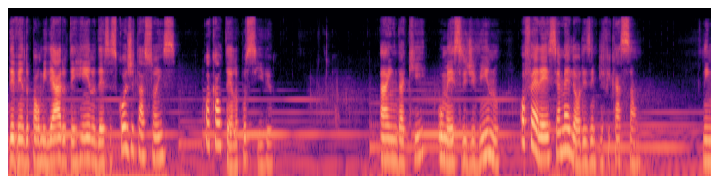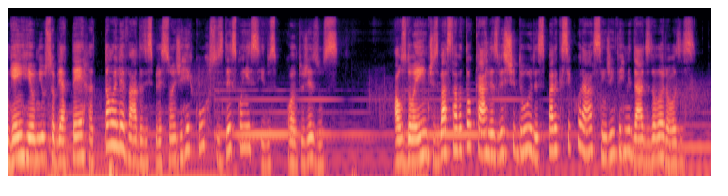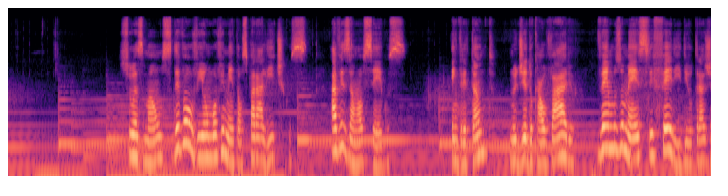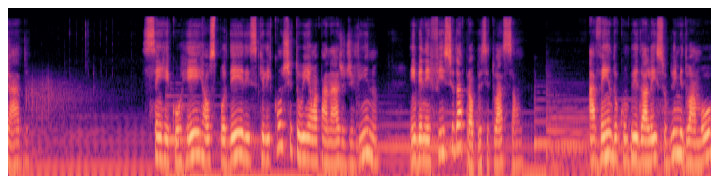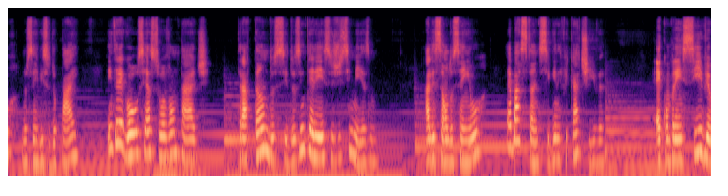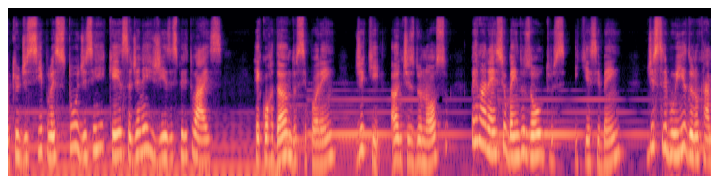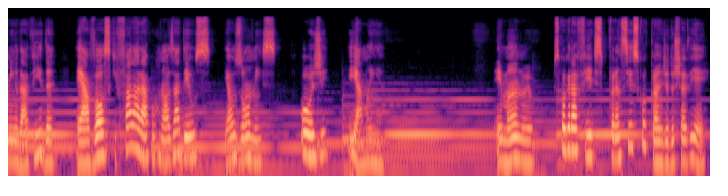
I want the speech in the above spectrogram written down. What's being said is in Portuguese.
devendo palmilhar o terreno dessas cogitações com a cautela possível. Ainda aqui, o Mestre Divino oferece a melhor exemplificação. Ninguém reuniu sobre a terra tão elevadas expressões de recursos desconhecidos quanto Jesus. Aos doentes bastava tocar-lhe as vestiduras para que se curassem de enfermidades dolorosas. Suas mãos devolviam o movimento aos paralíticos, a visão aos cegos. Entretanto, no dia do Calvário, vemos o Mestre ferido e ultrajado. Sem recorrer aos poderes que lhe constituíam apanágio divino, em benefício da própria situação. Havendo cumprido a lei sublime do amor no serviço do Pai, entregou-se à sua vontade, tratando-se dos interesses de si mesmo. A lição do Senhor é bastante significativa. É compreensível que o discípulo estude e se enriqueça de energias espirituais, recordando-se, porém, de que, antes do nosso, permanece o bem dos outros e que esse bem, distribuído no caminho da vida, é a voz que falará por nós a Deus e aos homens, hoje e amanhã. Emmanuel, psicografia de Francisco Cândido Xavier.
